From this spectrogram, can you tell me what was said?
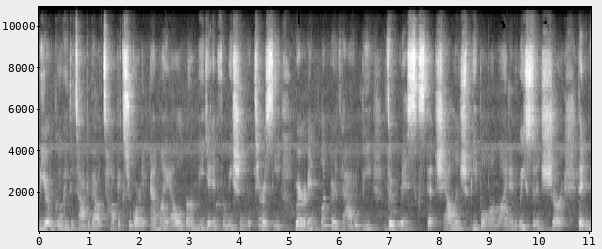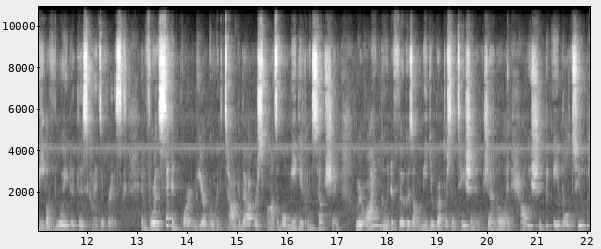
we are going to talk about topics regarding MIL or media information literacy, wherein under that would be the risks that challenge people online and ways to ensure that we avoid this kinds of risks. And for the second part, we are going to talk about responsible media consumption, where I am going to focus on media representation in general and how we should be able to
